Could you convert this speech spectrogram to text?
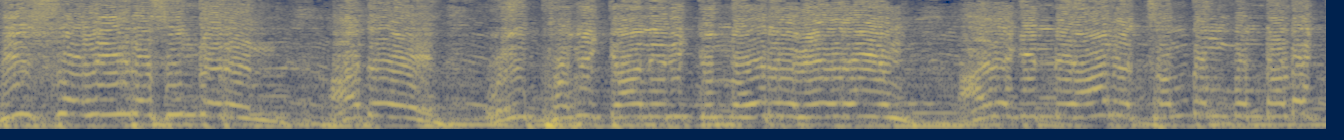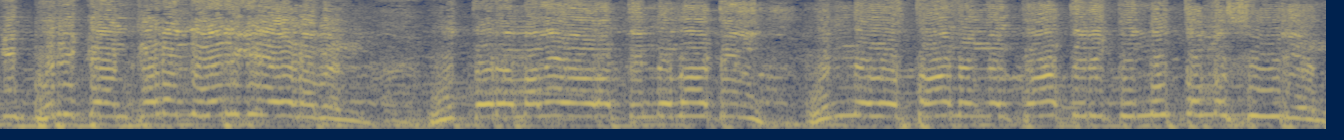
വിശ്വവീര സുന്ദരൻ. അതെ ഉത്ഭവിക്കാനിരിക്കുന്ന ഓരോ വേളയും അഴകിന്റെ ആനച്ചന്തം കൊണ്ടടക്കി ഭരിക്കാൻ കടന്നു വരികയാണവൻ. ഉത്തര മലയാളത്തിന്റെ ഉന്നത സ്ഥാനങ്ങൾ കാത്തിരിക്കുന്ന ഉത്തമ സൂര്യൻ.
